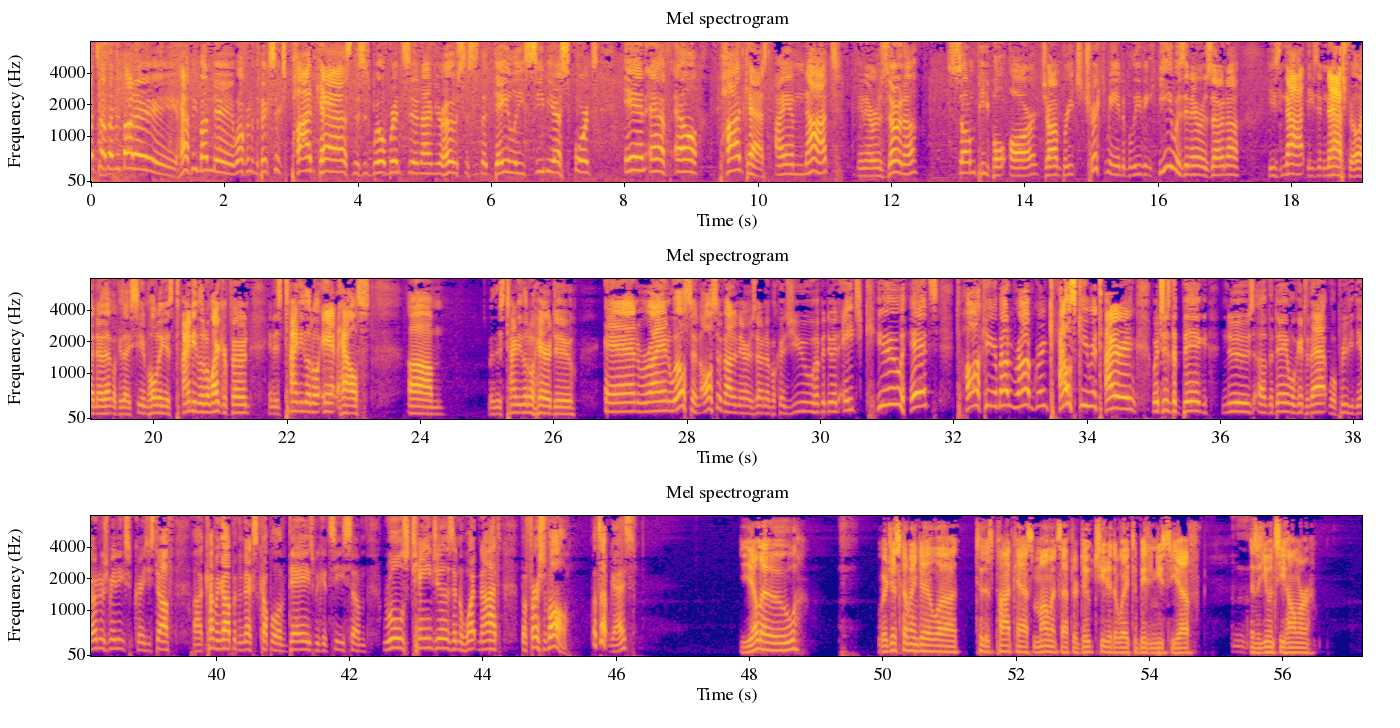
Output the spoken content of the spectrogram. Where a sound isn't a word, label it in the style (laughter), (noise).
What's up, everybody? Happy Monday. Welcome to the Pick Six Podcast. This is Will Brinson. I'm your host. This is the daily CBS Sports NFL podcast. I am not in Arizona. Some people are. John Breech tricked me into believing he was in Arizona. He's not. He's in Nashville. I know that because I see him holding his tiny little microphone in his tiny little ant house, um, with his tiny little hairdo. And Ryan Wilson, also not in Arizona because you have been doing HQ hits talking about Rob Gronkowski retiring, which is the big news of the day. We'll get to that. We'll preview the owners meeting, some crazy stuff, uh, coming up in the next couple of days. We could see some rules changes and whatnot. But first of all, what's up guys? Yellow. We're just coming to, uh, to this podcast moments after Duke cheated their way to beating UCF as a UNC homer.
